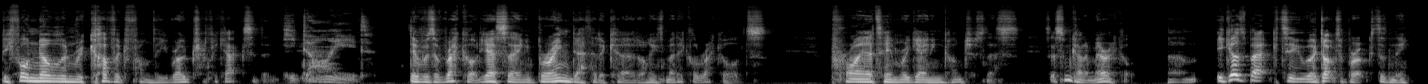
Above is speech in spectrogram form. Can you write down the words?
before Nolan recovered from the road traffic accident, He died. there was a record, yes, saying brain death had occurred on his medical records prior to him regaining consciousness. So it's some kind of miracle. Um, he goes back to uh, Dr. Brooks, doesn't he?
